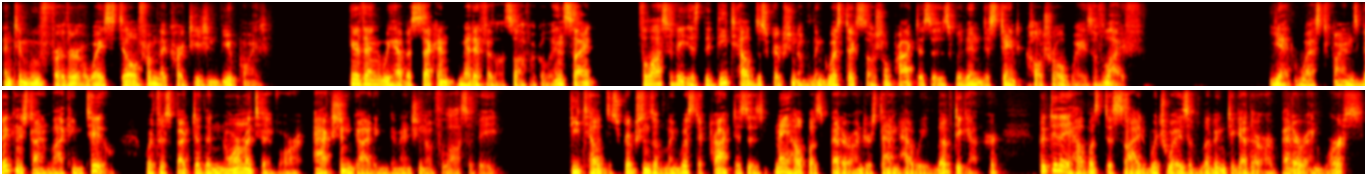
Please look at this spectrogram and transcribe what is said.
and to move further away still from the Cartesian viewpoint. Here, then, we have a second metaphilosophical insight. Philosophy is the detailed description of linguistic social practices within distinct cultural ways of life. Yet West finds Wittgenstein lacking too, with respect to the normative or action guiding dimension of philosophy. Detailed descriptions of linguistic practices may help us better understand how we live together, but do they help us decide which ways of living together are better and worse?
